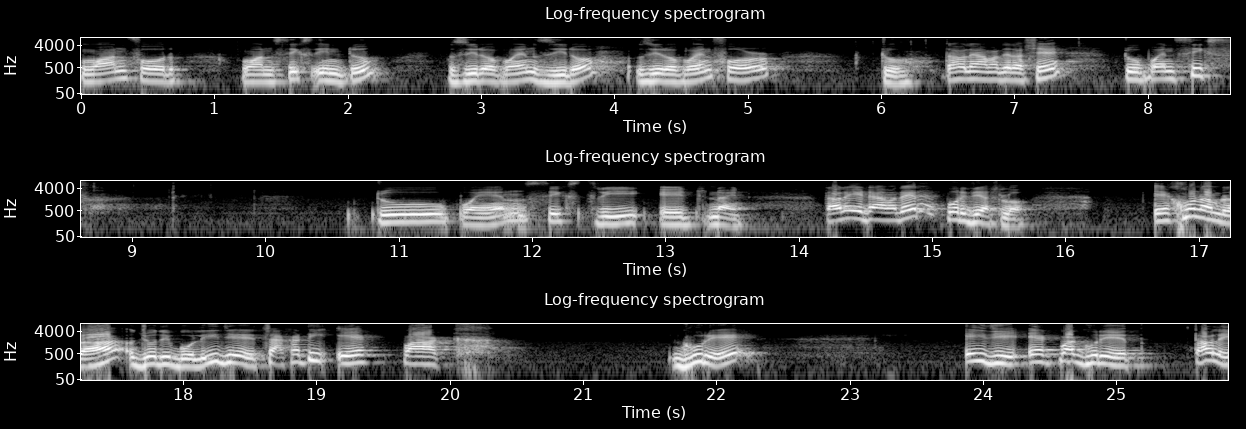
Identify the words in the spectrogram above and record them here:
one four one six into zero point zero zero point four two তাহলে আমাদের আসে two point six two point six three eight nine তাহলে এটা আমাদের পরিধি আসলো। এখন আমরা যদি বলি যে চাকাটি এক পাক ঘুরে, এই যে এক পাক ঘুরে, তাহলে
